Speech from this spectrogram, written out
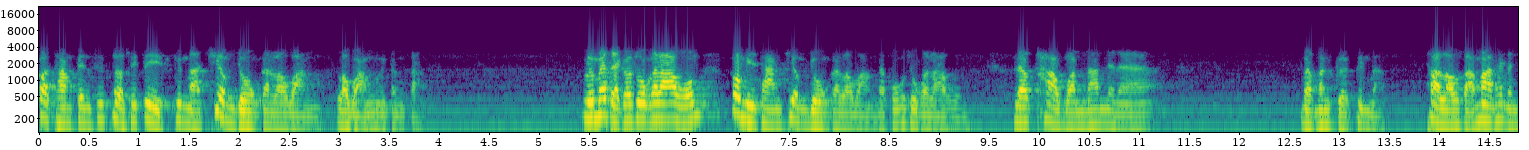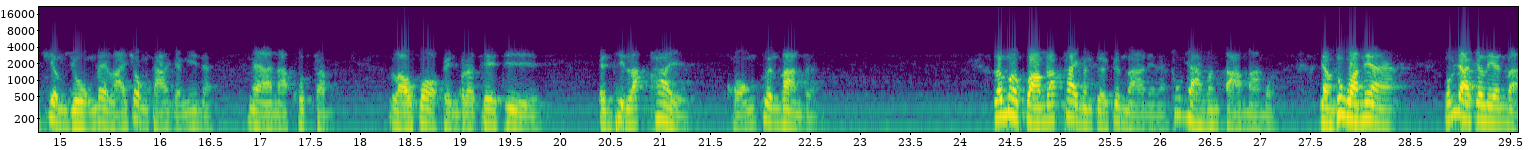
ก็ทำเป็นซิสเตอร์ซิตี้ขึ้นมาเชื่อมโยงกันระหว่างระหว่างเมืองต่างๆ หรือแม้แต่กระทรวงกลาโหมก็มีทางเชื่อมโยงกันระหว่างแต่กระทรวงกลาโหมแล้วถ้าวันนั้นเนี่ยนะ แบบมันเกิดขึ้นมา ถ้าเราสามารถให้มันเชื่อมโยงได้หลายช่องทางอย่างนี้นะในอนาคตครับ เราก็เป็นประเทศที่เป็นที่รักใคร่ของเพื่อนบ้านเลยแล้วเมื่อความรักใคร่มันเกิดขึ้นมาเนี่ยนะทุกอย่างมันตามมาหมด อย่างทุกวันเนี่ย ผมอยากจะเรียนว่า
